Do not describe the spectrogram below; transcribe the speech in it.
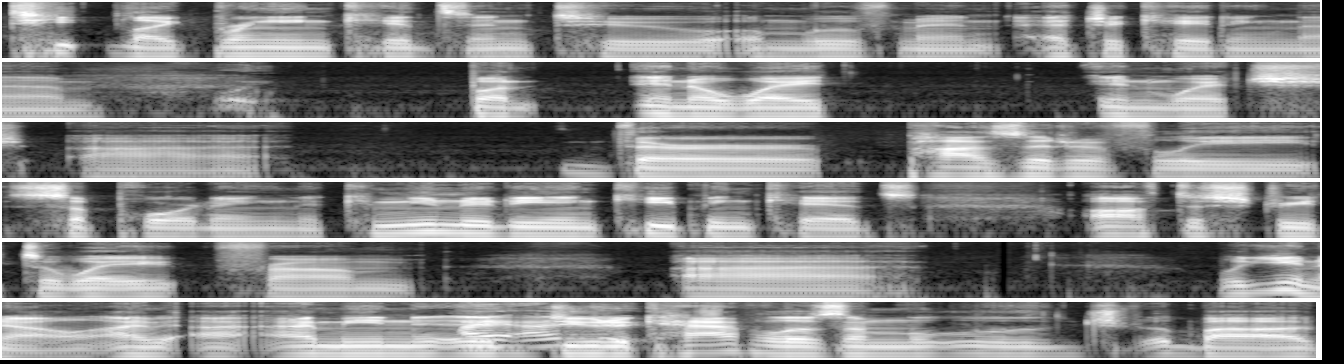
te- like bringing kids into a movement, educating them, but in a way in which uh, they're positively supporting the community and keeping kids off the streets away from. Uh, well, you know, I I, I mean, I due under- to capitalism, uh,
